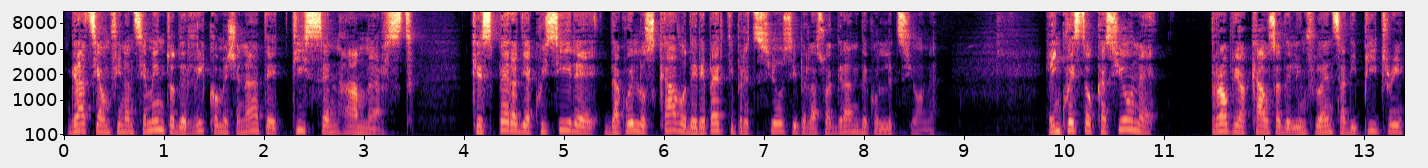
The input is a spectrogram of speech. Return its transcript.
grazie a un finanziamento del ricco mecenate Thyssen Amherst, che spera di acquisire da quello scavo dei reperti preziosi per la sua grande collezione. E in questa occasione, proprio a causa dell'influenza di Petrie,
